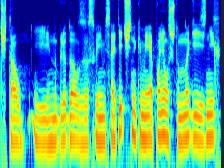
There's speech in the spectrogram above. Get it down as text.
читал и наблюдал за своими соотечественниками, я понял, что многие из них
